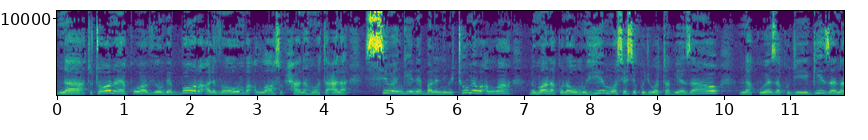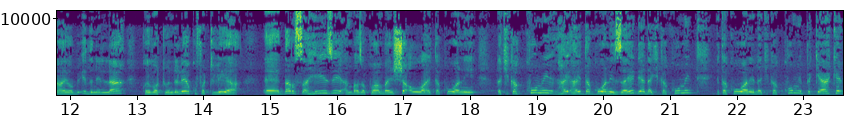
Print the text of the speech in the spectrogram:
na tutaona ya kuwa viumbe bora alivyoumba Allah subhanahu wa ta'ala. Si wengine bali ni mitume wa Allah. Ndio maana kuna umuhimu wa sisi kujua tabia zao na kuweza kujiigiza nayo biidhnillah kwa hivyo tuendelee kufuatilia e, darsa hizi ambazo kwamba insha Allah itakuwa ni dakika kumi haitakuwa ni zaidi ya dakika kumi itakuwa ni dakika kumi peke yake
